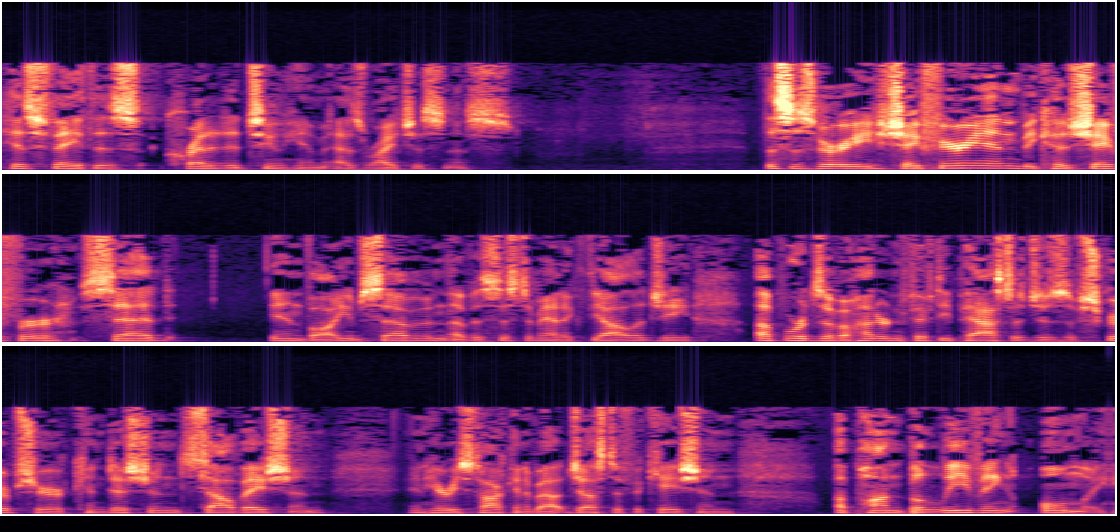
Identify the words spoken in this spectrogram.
his faith is credited to him as righteousness. This is very Chaferian because Chafer said in volume 7 of his systematic theology, upwards of 150 passages of scripture conditioned salvation. And here he's talking about justification upon believing only.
